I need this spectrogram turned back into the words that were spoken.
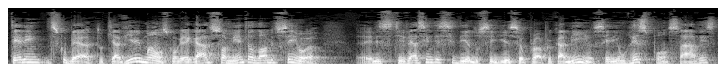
terem descoberto que havia irmãos congregados somente ao nome do Senhor, eles tivessem decidido seguir seu próprio caminho, seriam responsáveis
